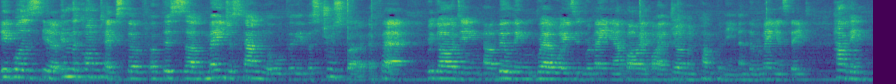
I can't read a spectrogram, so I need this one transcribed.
it was you know, in the context of, of this uh, major scandal, the, the Strousberg affair, regarding uh, building railways in Romania by, by a German company and the Romanian state having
